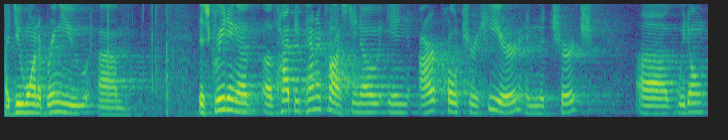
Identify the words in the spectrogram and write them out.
I do want to bring you um, this greeting of, of Happy Pentecost. You know, in our culture here in the church, uh, we don't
